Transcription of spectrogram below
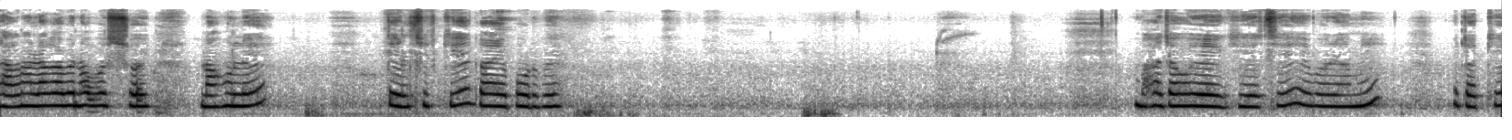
ঢাকনা লাগাবেন অবশ্যই, না হলে তেল ছিটকে গায়ে পড়বে। ভাজা হয়ে গিয়েছে, এবারে আমি এটাকে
